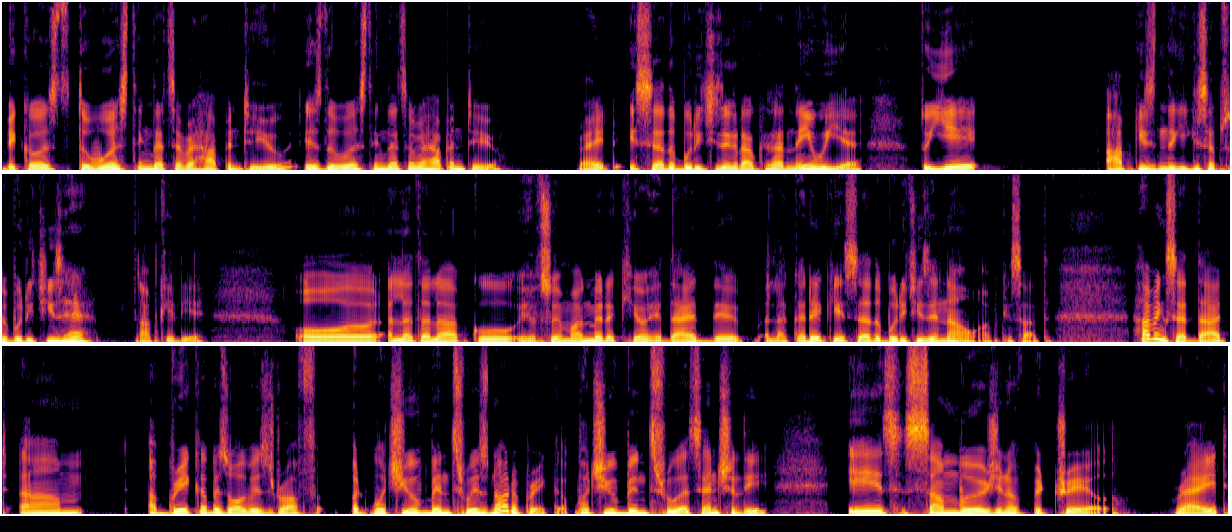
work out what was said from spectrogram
Because the worst thing that's ever happened to you is the worst thing that's ever happened to you राइट इससे ज़्यादा बुरी चीज़ अगर आपके साथ नहीं हुई है तो ये आपकी ज़िंदगी की सबसे बुरी चीज़ है आपके लिए और अल्लाह ताला आपको हिफ्स ईमान में रखे और हिदायत दे अल्लाह करे कि इससे ज़्यादा बुरी चीज़ें ना हो आपके साथ having said that a breakup is always rough, but what you've been through is not a breakup. What you've been through essentially is some version of betrayal, right?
